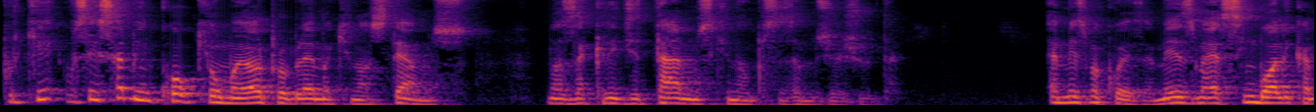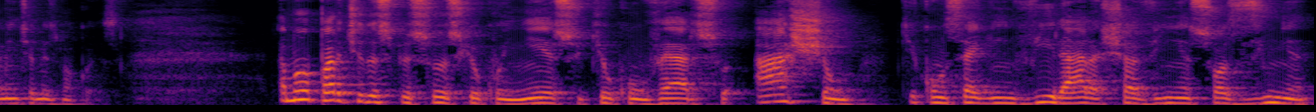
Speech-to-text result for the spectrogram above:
Porque vocês sabem qual que é o maior problema que nós temos? Nós acreditarmos que não precisamos de ajuda. É a mesma coisa, a mesma, é simbolicamente a mesma coisa. A maior parte das pessoas que eu conheço, que eu converso, acham que conseguem virar a chavinha sozinha.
